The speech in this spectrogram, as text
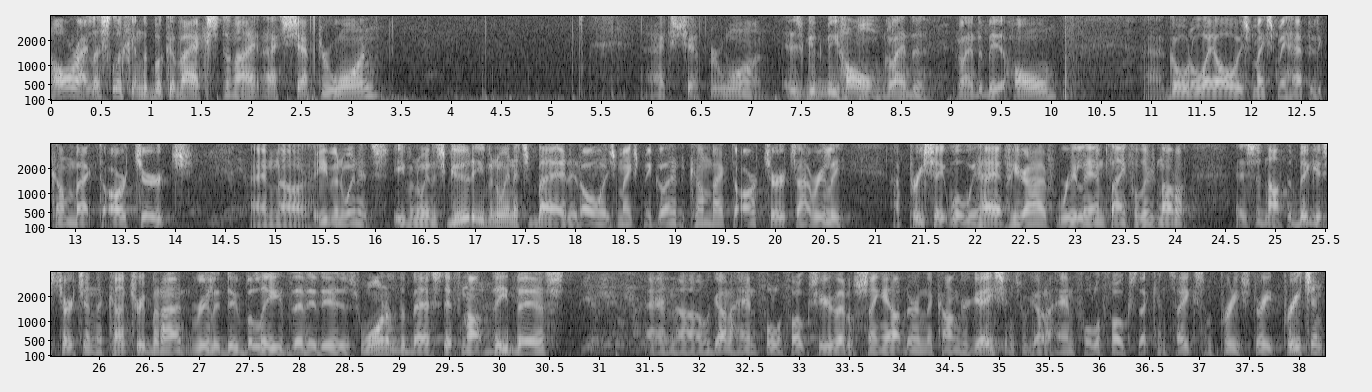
All right, let's look in the book of Acts tonight, Acts chapter 1. Acts chapter 1. It's good to be home. Glad to, glad to be at home. Uh, going away always makes me happy to come back to our church. And uh, even when it's even when it's good, even when it's bad, it always makes me glad to come back to our church. I really I appreciate what we have here. I really am thankful. There's not a this is not the biggest church in the country, but I really do believe that it is one of the best, if not the best. And uh, we got a handful of folks here that'll sing out during the congregations. We got a handful of folks that can take some pretty straight preaching.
